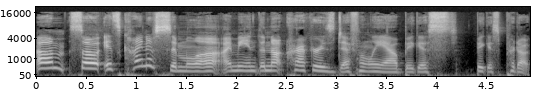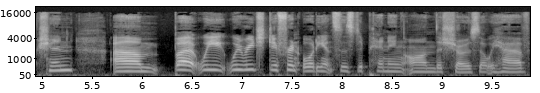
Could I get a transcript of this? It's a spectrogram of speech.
Um, so it's kind of similar. I mean, the Nutcracker is definitely our biggest biggest production, um, but we we reach different audiences depending on the shows that we have.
